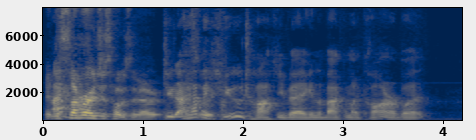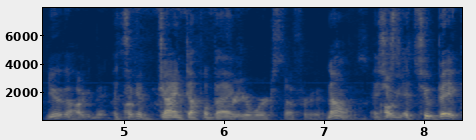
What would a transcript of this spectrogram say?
in the I summer, have- I just hose it out. Dude, I have like, a huge hockey bag in the back of my car, but You have a hockey bag? it's Oh, like a giant duffel bag. for your work stuff, right? No, it's Oh, just you- it's too big.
